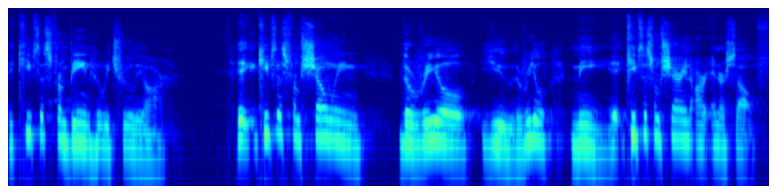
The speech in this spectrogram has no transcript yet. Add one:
it keeps us from being who we truly are. It keeps us from showing the real you, the real me. It keeps us from sharing our inner self.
